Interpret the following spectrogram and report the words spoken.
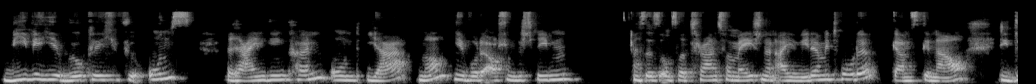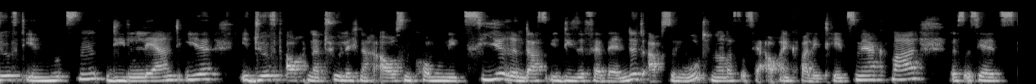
wie wir hier wirklich für uns reingehen können. Und ja, ne, hier wurde auch schon geschrieben, das ist unsere Transformation and Ayurveda Methode, ganz genau. Die dürft ihr nutzen, die lernt ihr. Ihr dürft auch natürlich nach außen kommunizieren, dass ihr diese verwendet, absolut. Ne, das ist ja auch ein Qualitätsmerkmal. Das ist ja jetzt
